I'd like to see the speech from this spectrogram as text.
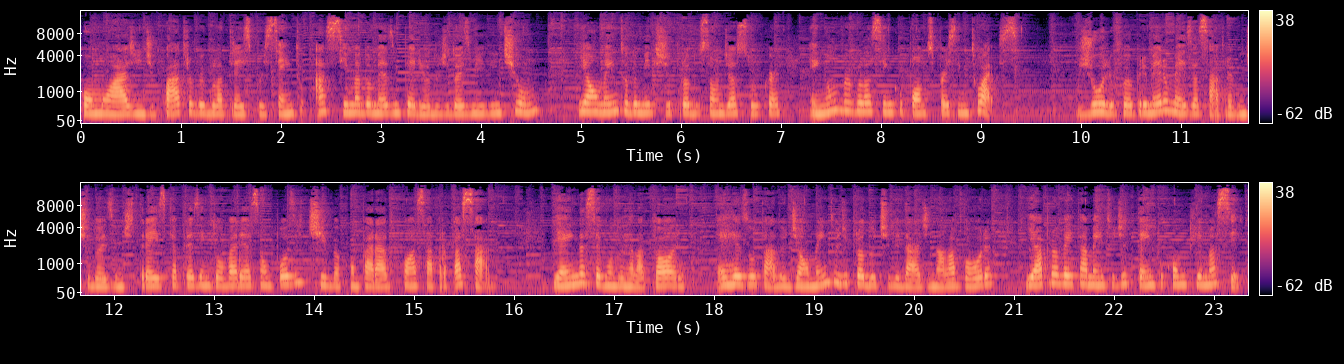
com moagem de 4,3% acima do mesmo período de 2021 e aumento do mix de produção de açúcar em 1,5 pontos percentuais. Julho foi o primeiro mês da safra 22-23 que apresentou variação positiva comparado com a safra passada, e ainda segundo o relatório, é resultado de aumento de produtividade na lavoura e aproveitamento de tempo com o clima seco.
